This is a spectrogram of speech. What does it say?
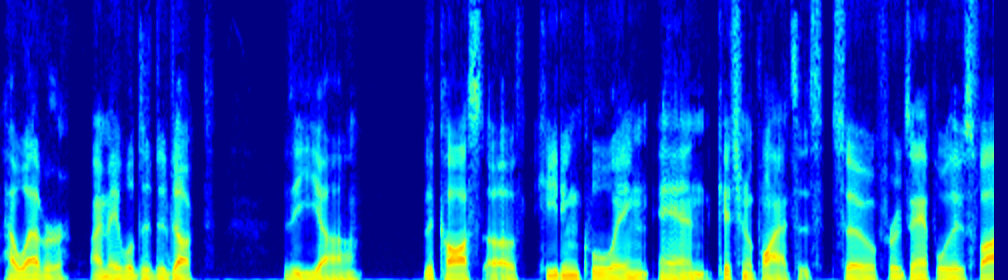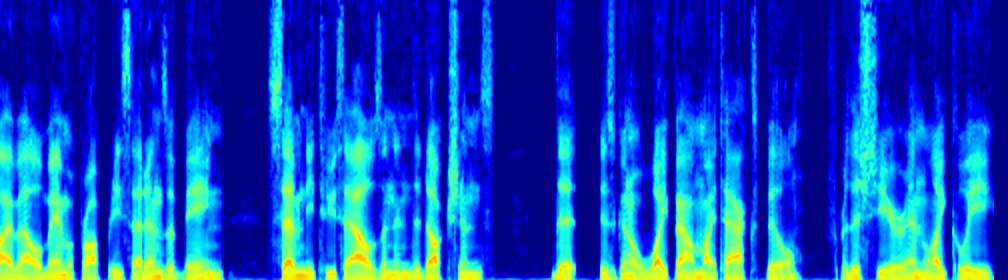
However, I'm able to deduct the uh, the cost of heating, cooling, and kitchen appliances. So, for example, those five Alabama properties that ends up being seventy-two thousand in deductions that is going to wipe out my tax bill for this year and likely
